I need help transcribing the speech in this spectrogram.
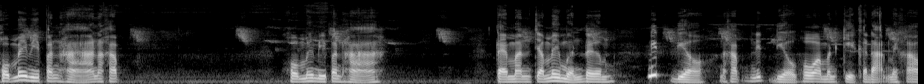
คมไม่มีปัญหานะครับ คมไม่มีปัญหา แต่มันจะไม่เหมือนเดิมนิดเดียวนะครับ นิดเดียวเพราะว่ามันกรีดกระดาษไม่เข้า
